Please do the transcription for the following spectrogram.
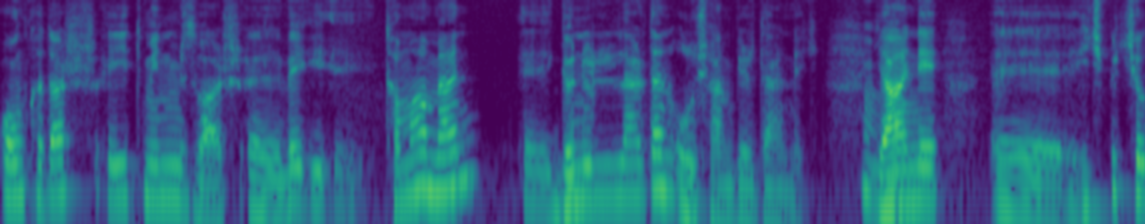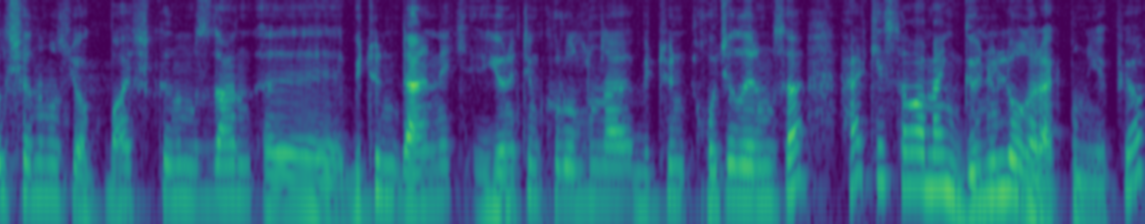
10 kadar eğitmenimiz var E, ve e, tamamen e, gönüllülerden oluşan bir dernek. Hı. Yani e, hiçbir çalışanımız yok. Başkanımızdan e, bütün dernek e, yönetim kuruluna, bütün hocalarımıza herkes tamamen gönüllü olarak bunu yapıyor.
